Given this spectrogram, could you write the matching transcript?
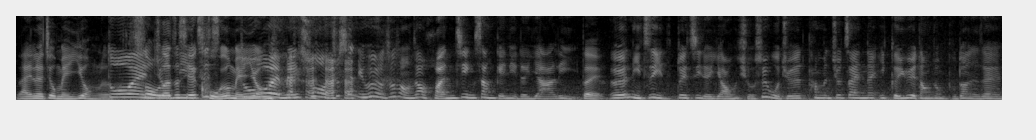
来了就没用了，对，受了这些苦都没用。对，没错，就是你会有这种在环境上给你的压力，对，而你自己对自己的要求，所以我觉得他们就在那一个月当中不断的在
